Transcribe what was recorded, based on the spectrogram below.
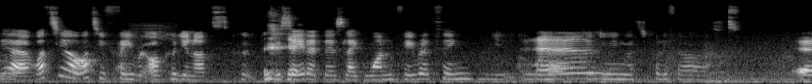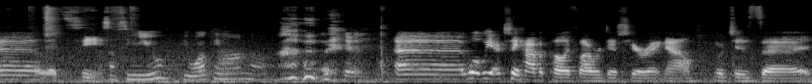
Yeah. What's your What's your favorite? Or could you not? Could, could you say that there's like one favorite thing you, you wanna- you're Um, doing with cauliflower? Uh, let's see. Something new you're working on? Or? uh, well, we actually have a cauliflower dish here right now, which is uh,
